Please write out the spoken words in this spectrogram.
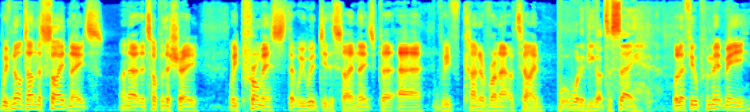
We've not done the side notes. I know at the top of the show we promised that we would do the side notes, but uh, we've kind of run out of time. What have you got to say? Well, if you'll permit me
